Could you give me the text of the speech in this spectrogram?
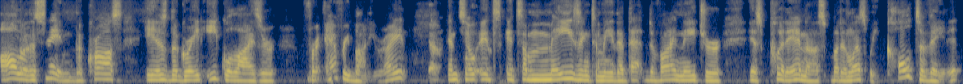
All right. are the same. The cross is the great equalizer for everybody, right? Yeah. And so it's it's amazing to me that that divine nature is put in us, but unless we cultivate it,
